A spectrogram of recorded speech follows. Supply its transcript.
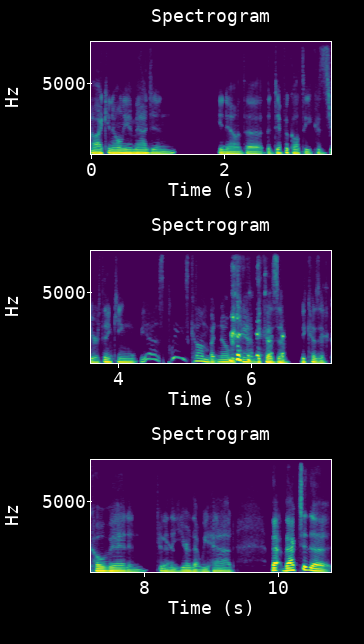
uh, I can only imagine you know the the difficulty because you're thinking yes please come but no we can't because of because of covid and kind yeah. of the year that we had. Back back to the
